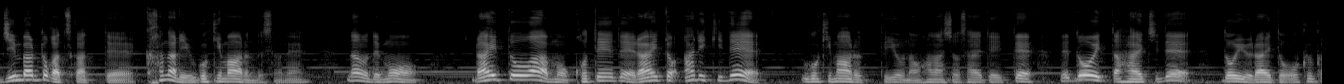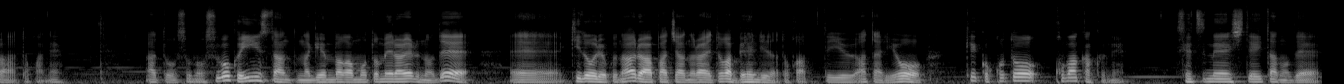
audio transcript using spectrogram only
ジンバルとか使ってかなり動き回るんですよね。なのでもうライトはもう固定でライトありきで動き回るっていうようなお話をされていてでどういった配置でどういうライトを置くかとかねあとそのすごくインスタントな現場が求められるので、えー、機動力のあるアパチャーのライトが便利だとかっていうあたりを結構事細かくね説明していたので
